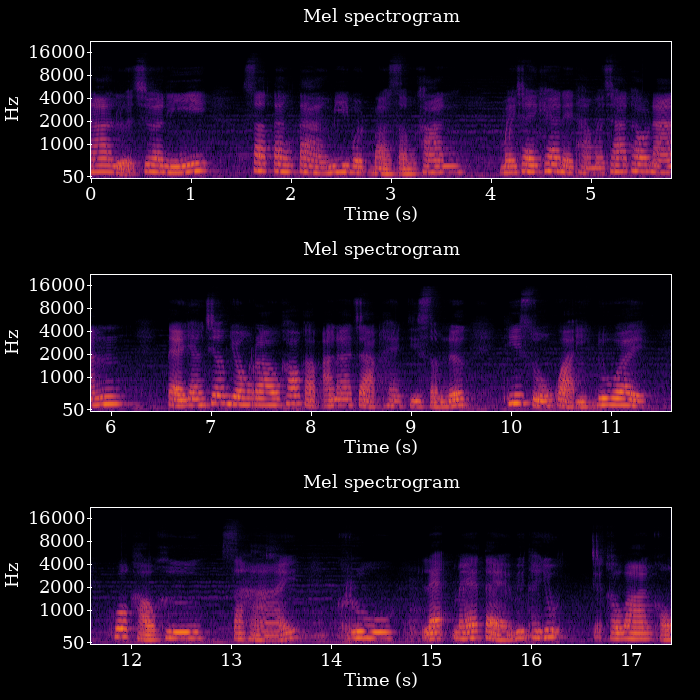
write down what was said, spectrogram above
น่าเหลือเชื่อนี้ สัตว์ต่างๆ มีบทบาทสำคัญ ไม่ใช่แค่ในธรรมชาติเท่านั้น แต่ยังเชื่อมโยงเราเข้ากับอาณาจักรแห่งจิตสำนึกที่สูงกว่าอีกด้วย พวกเขาคือ สหาย ครู และแม้แต่วิทยุจักรวาลของ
